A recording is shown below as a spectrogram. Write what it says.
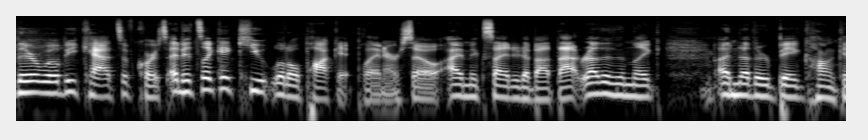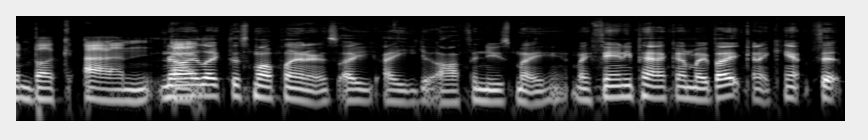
there will be cats, of course, and it's like a cute little pocket planner. So I'm excited about that, rather than like another big honkin' book. Um, No, I like the small planners. I, I often use my, my fanny pack on my bike, and I can't fit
